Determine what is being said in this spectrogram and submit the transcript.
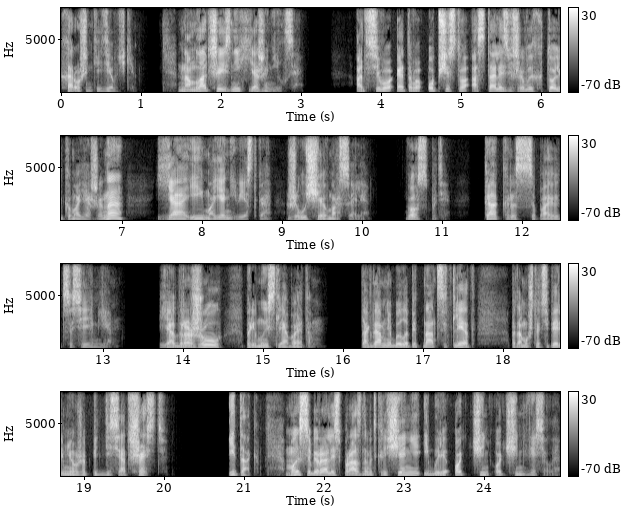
хорошенькие девочки. На младшей из них я женился. От всего этого общества остались в живых только моя жена Я и моя невестка, живущая в Марселе. Господи, как рассыпаются семьи. Я дрожу при мысли об этом. Тогда мне было 15 лет, потому что теперь мне уже 56. Итак, мы собирались праздновать крещение и были очень-очень веселы.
